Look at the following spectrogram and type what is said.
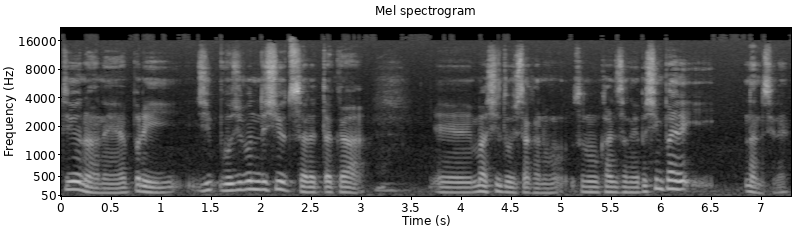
ていうのはね、やっぱりじご自分で手術されたか、うん、えー、まあ、指導したかのその患者さんがやっぱ心配なんですよね。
